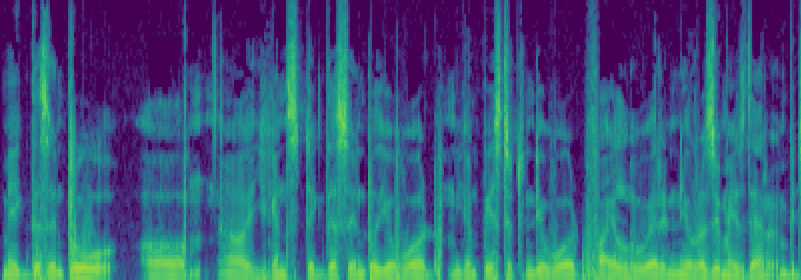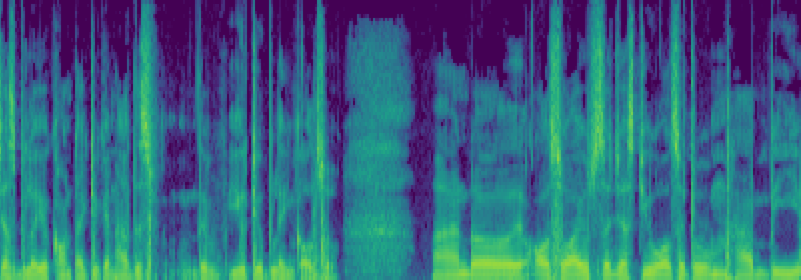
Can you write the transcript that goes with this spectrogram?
make this into um, uh, you can stick this into your word. You can paste it into your word file wherein your resume is there. And just below your contact you can have this the youtube link also. And uh, also i would suggest you also to have be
